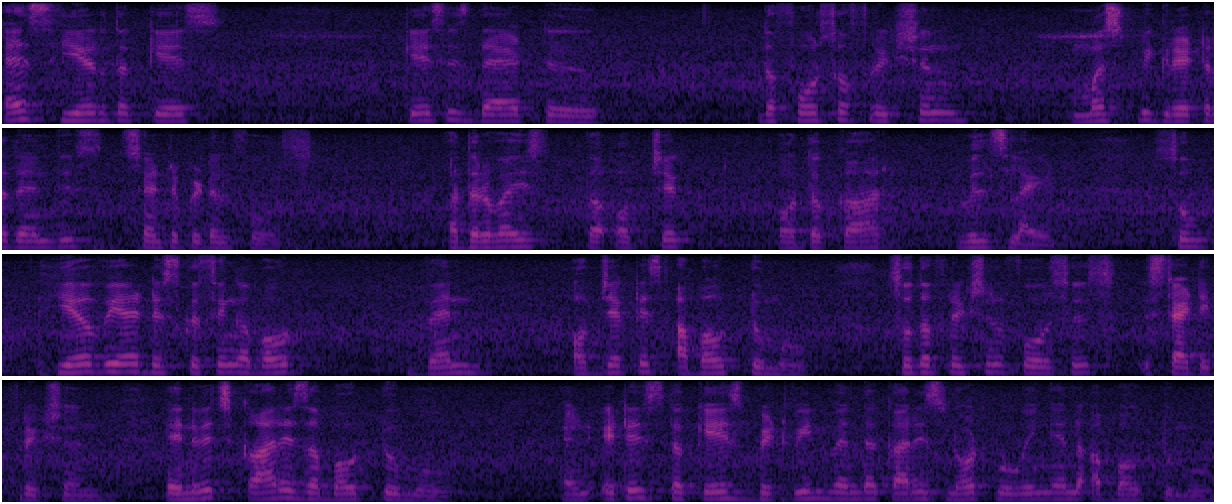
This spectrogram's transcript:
As here the case case is that uh, the force of friction must be greater than this centripetal force otherwise the object or the car will slide. So here we are discussing about when object is about to move so the frictional force is static friction in which car is about to move. And it is the case between when the car is not moving and about to move.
